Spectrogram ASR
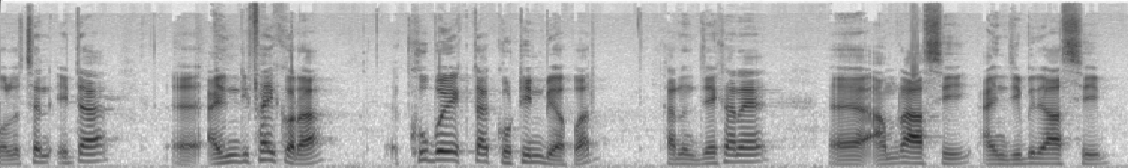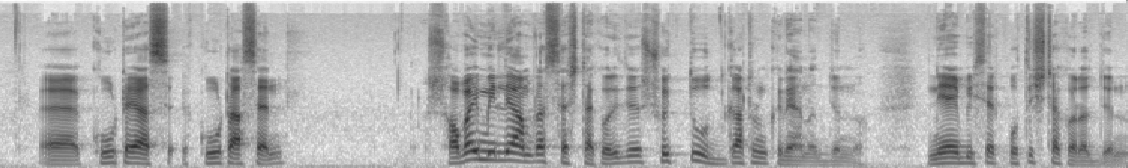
বলেছেন, এটা আইডেন্টিফাই করা খুবই একটা কঠিন ব্যাপার। কারণ যেখানে আমরা আছি, আইনজীবীরা আছি কোর্টে আছে, কোর্ট আসেন সবাই মিলে আমরা চেষ্টা করি যে সত্য উদ্ঘাটন করে আনার জন্য, ন্যায় বিচার প্রতিষ্ঠা করার জন্য।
